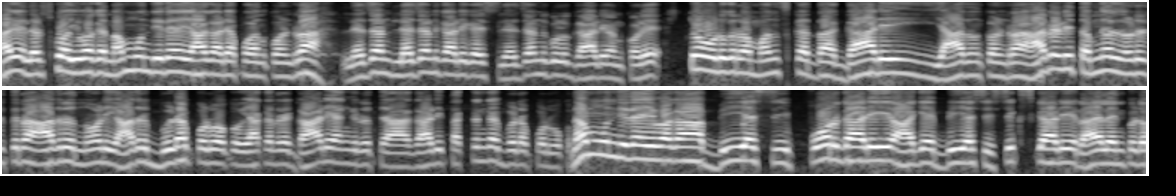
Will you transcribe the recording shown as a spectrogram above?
ಹಾಗೆ ಲೆಟ್ಸ್ಕೋ ಇವಾಗ ನಮ್ಮ ಮುಂದಿದೆ. ಯಾವ ಗಾಡಿಯಪ್ಪ ಅನ್ಕೊಂಡ್ರ? ಲೆಜೆಂಡ್ ಲೆಜೆಂಡ್ ಗಾಡಿ ಗೈಸ್ ಲೆಜೆಂಡ್ಗಳು ಗಾಡಿ ಅನ್ಕೊಳ್ಳಿ. ಎಷ್ಟೋ ಹುಡುಗರ ಮನ್ಸ್ ಕದ್ದ ಗಾಡಿ ಯಾವ್ದು ಅನ್ಕೊಂಡ್ರ? ಆಲ್ರೆಡಿ ತಮ್ಮನೇಲಿ ನೋಡಿರ್ತೀರ? ಆದ್ರೆ ನೋಡಿ, ಆದ್ರೆ ಬಿಡಪ್ ಕೊಡ್ಬೇಕು. ಯಾಕಂದ್ರೆ ಗಾಡಿ ಹಂಗಿರುತ್ತೆ. ಆ ಗಾಡಿ ತಕ್ಕಂಗೆ ಬಿಡಪ್ ಕೊಡ್ಬೇಕು. ನಮ್ಮ ಮುಂದಿದೆ ಇವಾಗ ಬಿ ಎಸ್ ಸಿ ಫೋರ್ ಗಾಡಿ, ಹಾಗೆ ಬಿ ಎಸ್ ಸಿ ಸಿಕ್ಸ್ ಗಾಡಿ ರಾಯಲ್ ಎನ್ಫೀಲ್ಡ್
